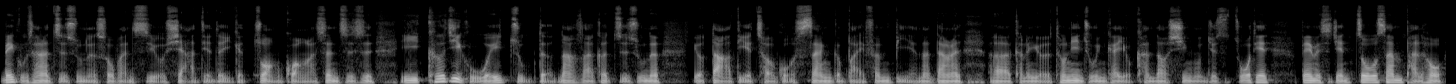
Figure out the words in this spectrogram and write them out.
美股三大指数呢，收盘是有下跌的一个状况啊，甚至是以科技股为主的纳斯达克指数呢，有大跌超过三个百分比啊。那当然，呃，可能有的通勤族应该有看到新闻，就是昨天北美时间周三盘后，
